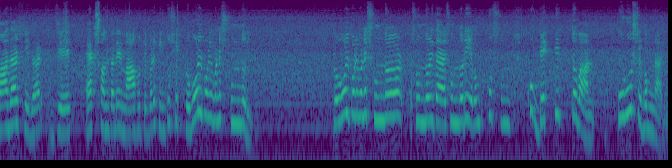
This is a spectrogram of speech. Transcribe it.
মাদার ফিগার যে এক সন্তানের মা হতে পারে, কিন্তু সে প্রবল পরিমাণে সুন্দরী। প্রবল পরিমাণে সুন্দর, সুন্দরিতা, সুন্দরী এবং খুব খুব ব্যক্তিত্ববান পুরুষ এবং নারী।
